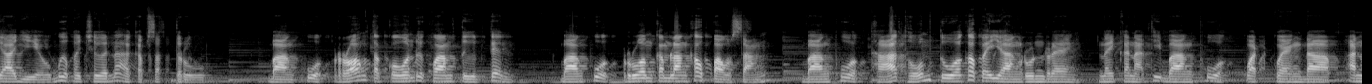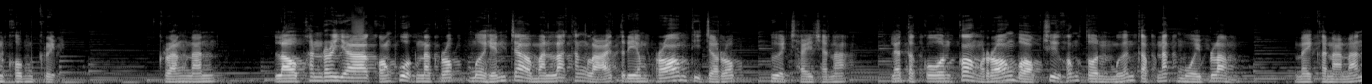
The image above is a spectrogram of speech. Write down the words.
ญาเหยี่ยวเมื่อเผชิญหน้ากับศัตรู บางพวกร้องตะโกนด้วยความตื่นเต้น บางพวกรวมกำลังเข้าเป่าสัง บางพวกถาโถมตัวเข้าไปอย่างรุนแรง ในขณะที่บางพวกกวัดแกงดาบอันคมกริบ ครั้งนั้นเหล่าภรรยาของพวกนักรบเมื่อเห็นเจ้ามันละทั้งหลายเตรียมพร้อมที่จะรบเพื่อชัยชนะ และตะโกนก้องร้องบอกชื่อของตนเหมือนกับนักมวยปล้ำ ในขณะนั้น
